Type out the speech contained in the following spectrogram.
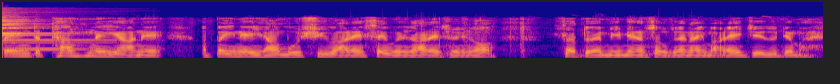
သိန်း1200နဲ့အပိတ်နဲ့ရောင်းဖို့ရှိပါတယ်စိတ်ဝင်စားတယ်ဆိုရင်တော့ဆက်သွယ်မြင်းမြန်းစုံစမ်းနိုင်ပါတယ်ကျေးဇူးတင်ပါတယ်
